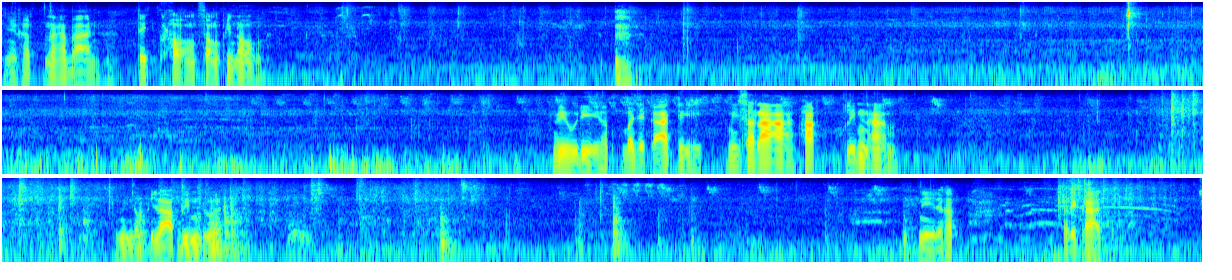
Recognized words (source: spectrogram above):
นี่ครับหน้าบ้านติดคลองสองพี่น้อง วิวดีครับ บรรยากาศดี มีสลาพักริมน้ำ มีนกพิราบบินด้วย นี่แหละครับ บรรยากาศ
